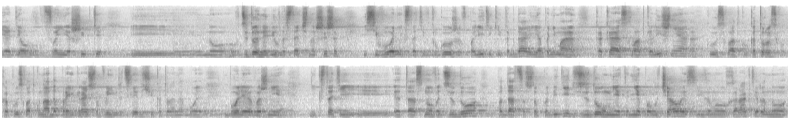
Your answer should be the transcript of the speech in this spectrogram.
Я делал свои ошибки, и но в дзюдо набил достаточно шишек. И сегодня, кстати, в другой уже, в политике и так далее, я понимаю, какая схватка лишняя, а какую схватку, которую, какую схватку надо проиграть, чтобы выиграть следующую, которая она более, более важнее. И, кстати, это основа дзюдо, податься, чтобы победить. В дзюдо у меня это не получалось из-за моего характера, но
